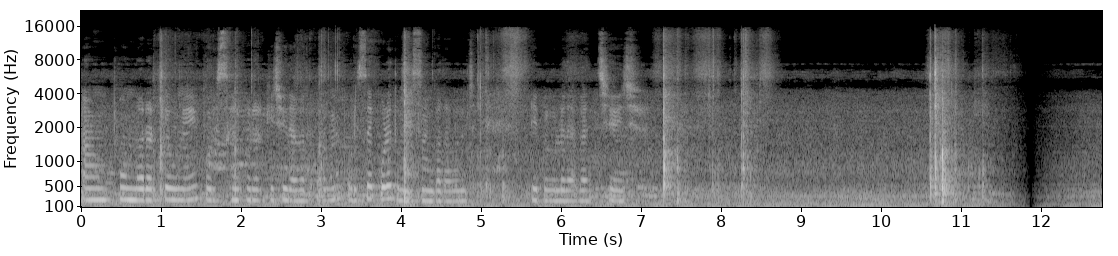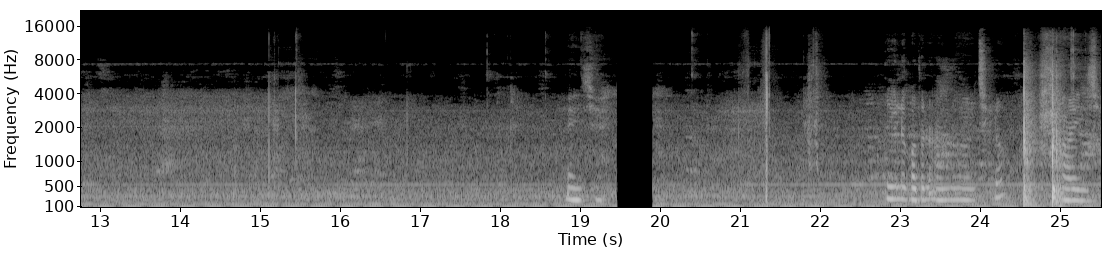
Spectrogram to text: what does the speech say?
কারণ ফোন ধরার কেউ নেই, পরিষ্কার করার কিছুই দেখাতে পারব না। পরিষ্কার করে তোমাদের সঙ্গে কথা বলছি। টিপেগুলো দেখাচ্ছি, এই এই যে। দেখলে কতটা নোংরা হয়েছিল। আর এই যে।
